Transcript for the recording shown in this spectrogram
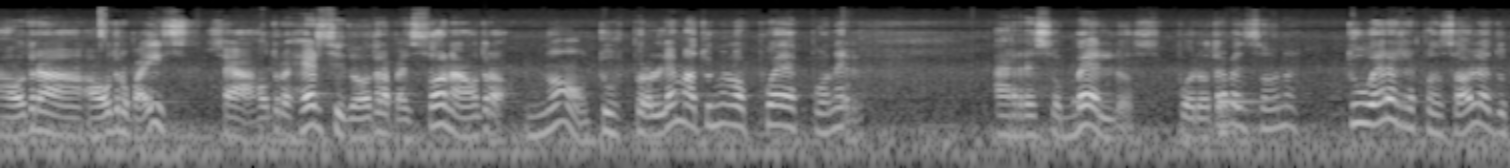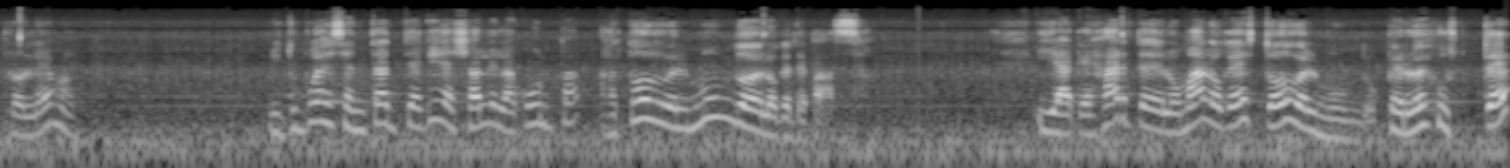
a otra, a otro país, o sea, a otro ejército, a otra persona, a otro. No, tus problemas tú no los puedes poner a resolverlos por otra persona. Tú eres responsable de tus problemas. Y tú puedes sentarte aquí y echarle la culpa a todo el mundo de lo que te pasa. Y a quejarte de lo malo que es todo el mundo. Pero es usted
